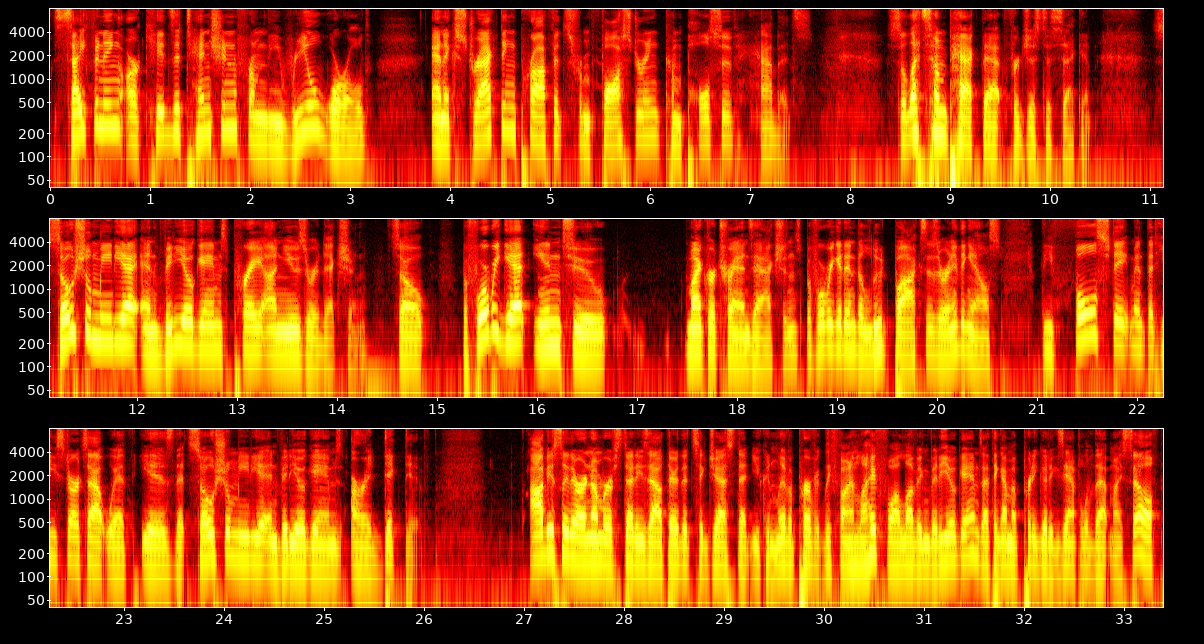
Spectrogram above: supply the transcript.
siphoning our kids' attention from the real world and extracting profits from fostering compulsive habits. So let's unpack that for just a second. Social media and video games prey on user addiction. So before we get into microtransactions, before we get into loot boxes or anything else, the full statement that he starts out with is that social media and video games are addictive. Obviously, there are a number of studies out there that suggest that you can live a perfectly fine life while loving video games. I think I'm a pretty good example of that myself.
